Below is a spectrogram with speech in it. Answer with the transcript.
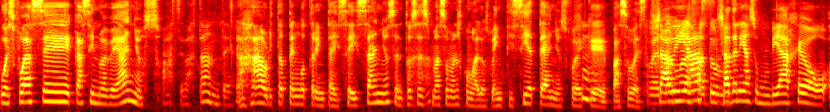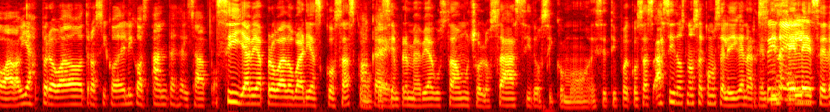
Pues fue hace casi nueve años. Hace bastante. Ajá, ahorita tengo 36 años, entonces Ajá. más o menos como a los 27 años fue que pasó esto. ¿Ya, Retorno de habías, Saturno. ¿Ya tenías un viaje o, o habías probado otros psicodélicos antes del sapo? Sí, ya había probado varias cosas, como que siempre me había gustado mucho los ácidos y como ese tipo de cosas. Ácidos, no sé cómo se le diga en Argentina, Sí, sí, LSD.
